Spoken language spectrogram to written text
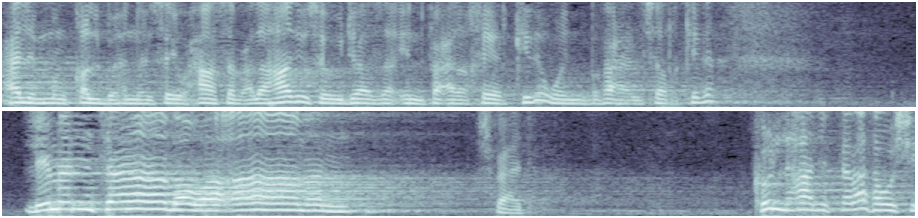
علم من قلبه أنه سيحاسب على هذه وسيجازى إن فعل خير كذا وإن فعل شر كذا. لمن تاب وآمن. إيش بعد؟ كل هذه الثلاثة وش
